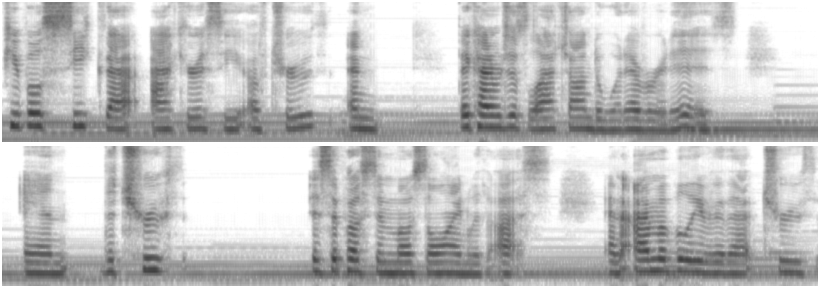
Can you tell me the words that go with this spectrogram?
people seek that accuracy of truth and they kind of just latch on to whatever it is. And the truth is supposed to most align with us. And I'm a believer that truth,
